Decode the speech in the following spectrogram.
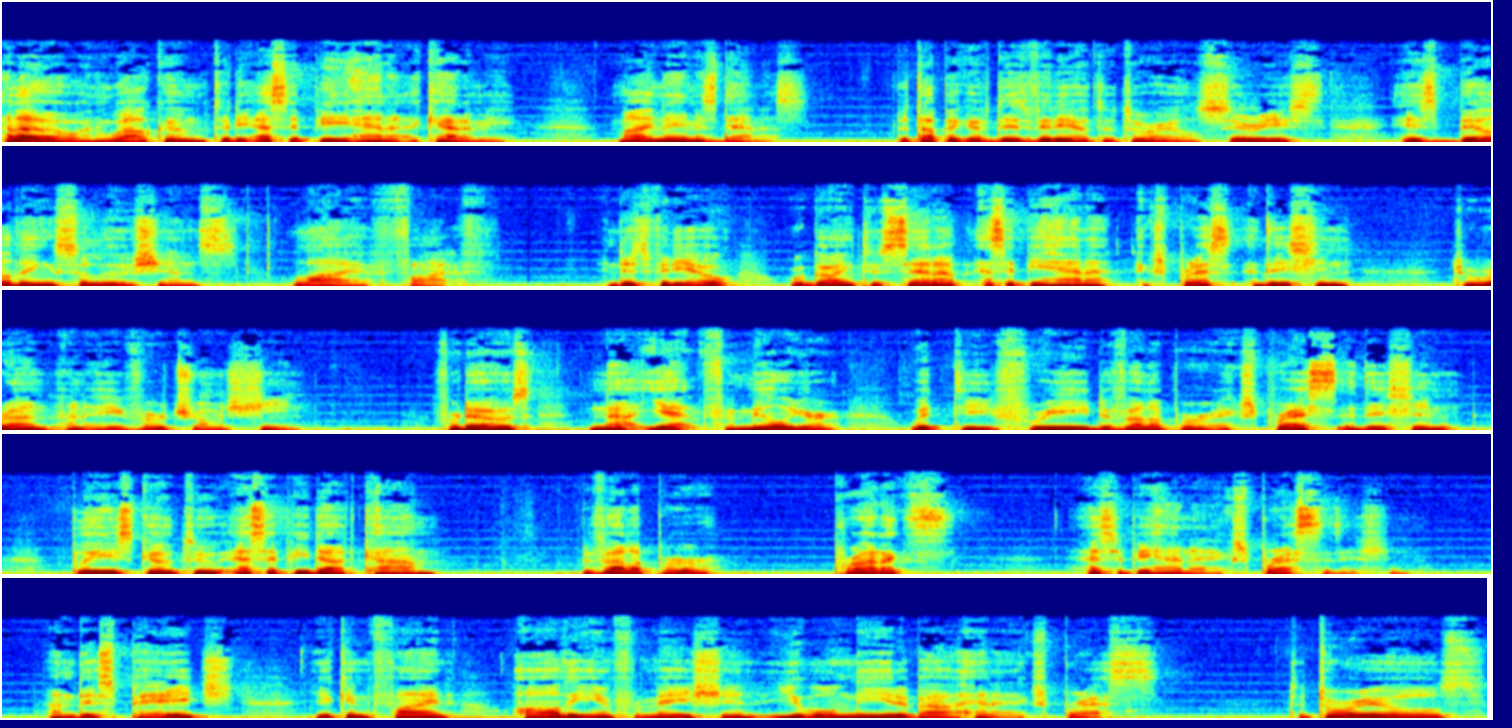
Hello and welcome to the SAP HANA Academy. My name is Dennis. The topic of this video tutorial series is Building Solutions Live 5. In this video, we're going to set up SAP HANA Express Edition to run on a virtual machine. For those not yet familiar with the free Developer Express Edition, please go to sap.com, Developer, Products, SAP HANA Express Edition. On this page, you can find all the information you will need about HANA Express, tutorials,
